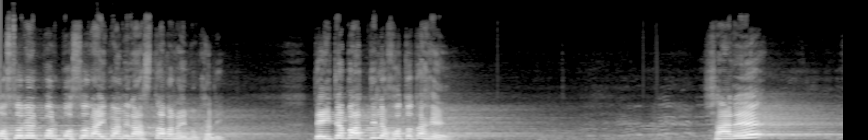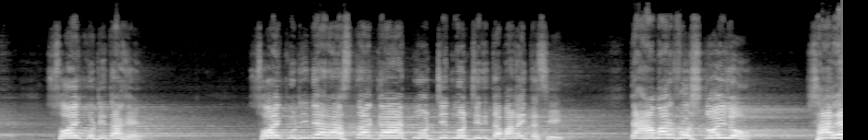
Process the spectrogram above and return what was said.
বছরের পর বছর আইব, আমি রাস্তা বানাইমু খালি। তো এইটা বাদ দিলে কত থাকে? সাড়ে ছয় কোটি থাকে। ছয় কোটি দিয়ে রাস্তাঘাট, মসজিদ মসজিদ ইটা বানাইতেছি। তা আমার প্রশ্ন হইল, সাড়ে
